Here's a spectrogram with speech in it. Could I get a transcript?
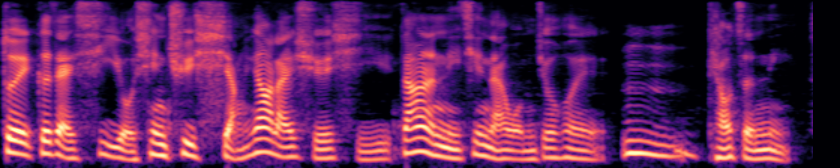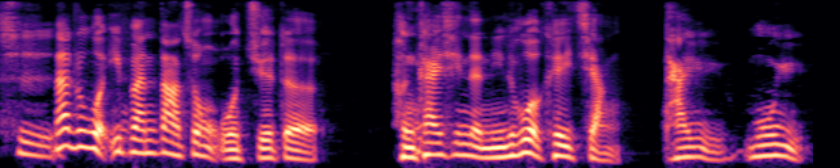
对歌仔戏有兴趣，想要来学习，当然你进来我们就会嗯调整你。是，那如果一般大众，我觉得很开心的，你如果可以讲台语母语，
